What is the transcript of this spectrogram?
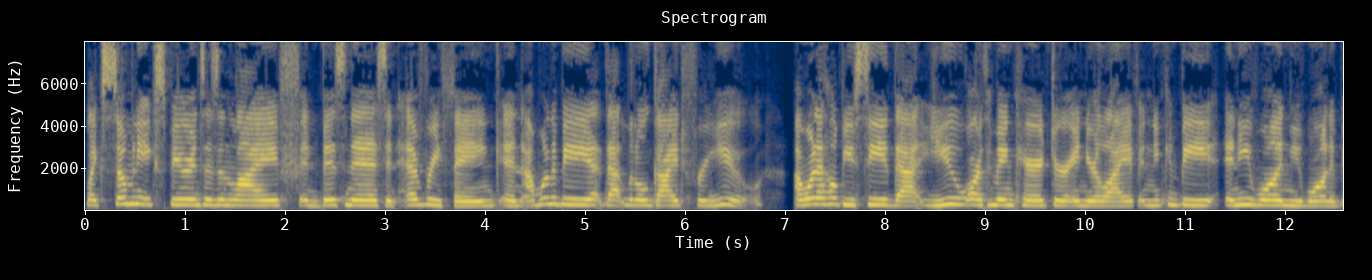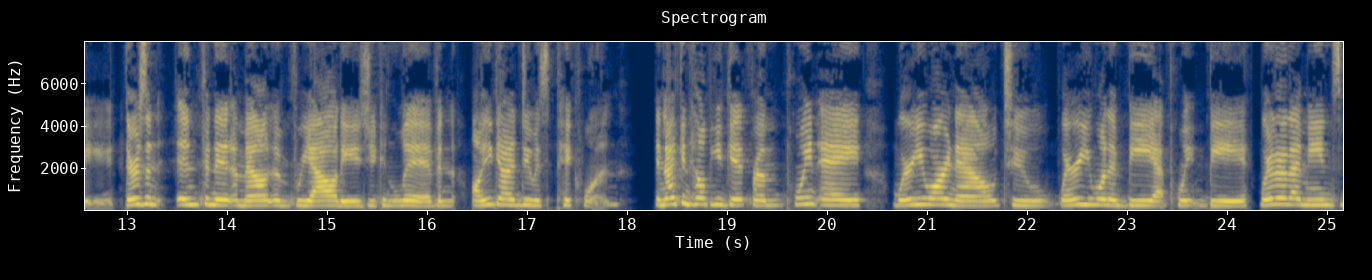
like so many experiences in life and business and everything. And I want to be that little guide for you. I want to help you see that you are the main character in your life and you can be anyone you want to be. There's an infinite amount of realities you can live and all you got to do is pick one. And I can help you get from point A, where you are now, to where you want to be at point B, whether that means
